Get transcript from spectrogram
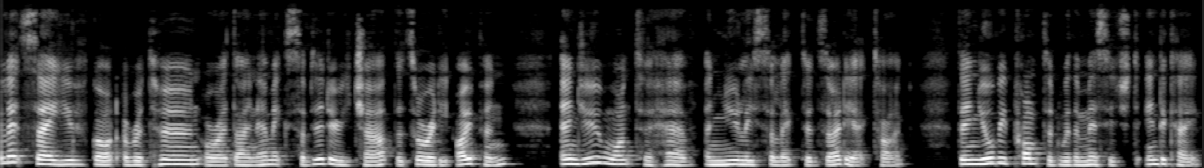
Let's say you've got a return or a dynamic subsidiary chart that's already open and you want to have a newly selected zodiac type, then you'll be prompted with a message to indicate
